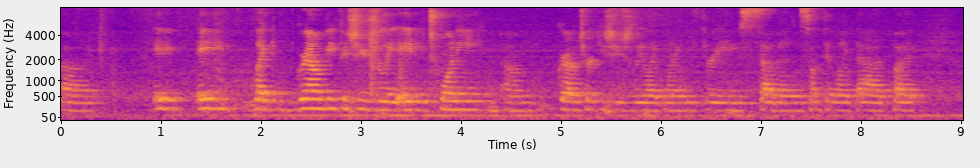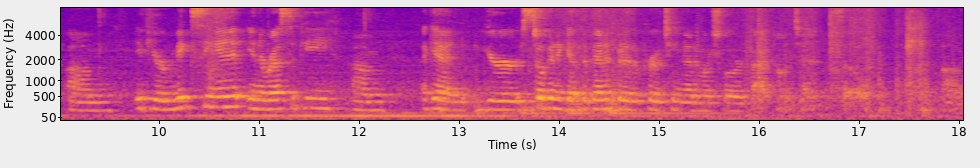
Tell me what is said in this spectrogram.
uh, 80, 80, like ground beef is usually 80, 20, um, ground turkey is usually like 93, 7, something like that. But um, if you're mixing it in a recipe, um, again, you're still going to get the benefit of the protein at a much lower fat content. So um,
